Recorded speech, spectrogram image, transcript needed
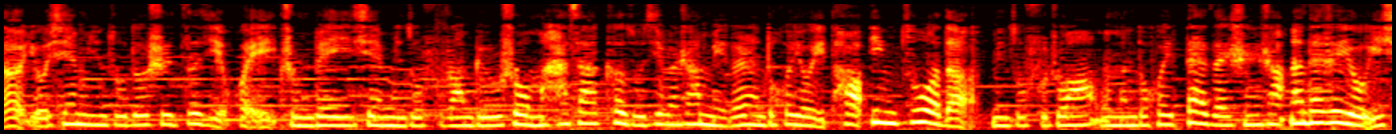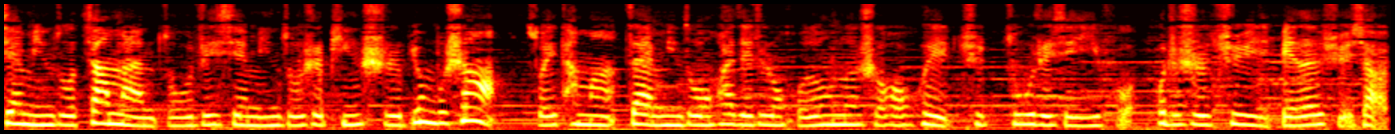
的，有些民族都。都是自己会准备一些民族服装，比如说我们哈萨克族，基本上每个人都会有一套定做的民族服装，我们都会带在身上。那但是有一些民族，像满族这些民族是平时用不上，所以他们在民族文化节这种活动的时候会去租这些衣服，或者是去别的学校，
